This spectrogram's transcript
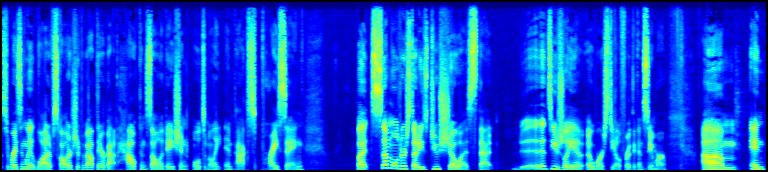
surprisingly a lot of scholarship out there about how consolidation ultimately impacts pricing. But some older studies do show us that it's usually a, a worse deal for the consumer. Um, and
